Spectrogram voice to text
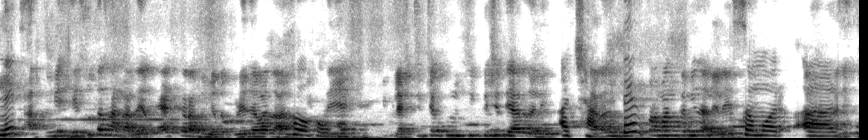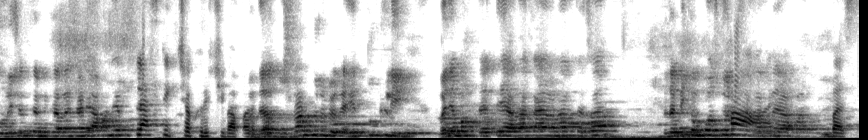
नेक्स्ट आता तुम्ही हे सुद्धा सांगा ऍड करा तुम्ही आता. पुढे जेव्हा जाल हो, हो, की प्लॅस्टिकच्या खुर्ची कशी तयार झाली? अच्छा. कारण ते- प्रमाण कमी झालेले. समोर आणि पोल्युशन कमी करण्यासाठी आपण हे प्लास्टिकच्या खुर्ची वापरतो. त्याचा दुसरा दुरुपयोग आहे, हे तुटली. म्हणजे मग ते ते आता काय होणार? त्याचा त्याचा डिकम्पोज करू हा. शकत नाही आपण. बस.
